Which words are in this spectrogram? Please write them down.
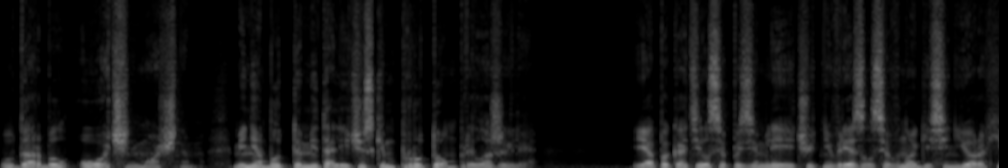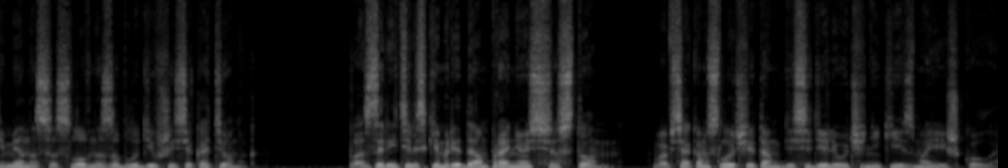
Удар был очень мощным. Меня будто металлическим прутом приложили. Я покатился по земле и чуть не врезался в ноги сеньора Хименеса, словно заблудившийся котенок. По зрительским рядам пронесся стон. Во всяком случае, там, где сидели ученики из моей школы.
